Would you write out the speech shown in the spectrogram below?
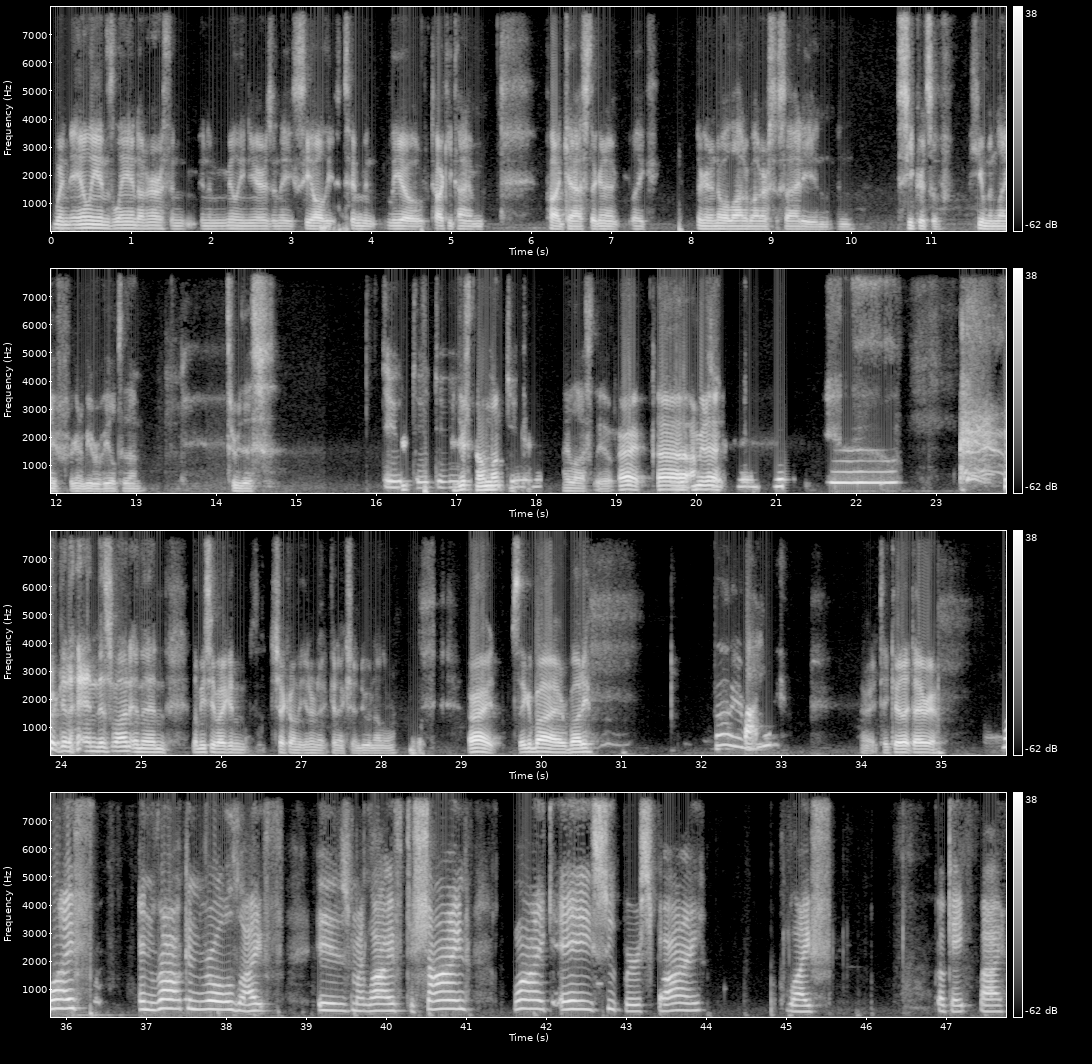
when aliens land on Earth in, in a million years and they see all these Tim and Leo Talkie Time podcasts, they're gonna like they're gonna know a lot about our society and, and secrets of human life are gonna be revealed to them through this. Do, do, do, Is your thumb up? Okay. I lost Leo. All right, uh, I'm gonna do, do. we're gonna end this one and then let me see if I can check on the internet connection and do another one. All right, say goodbye, everybody. Bye, everybody. All right, take care of that diarrhea. Life and rock and roll life is my life to shine like a super spy. Life. Okay, bye.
